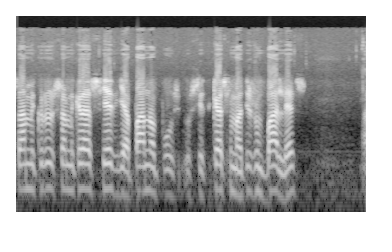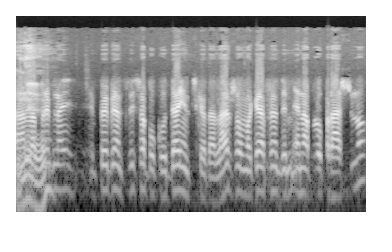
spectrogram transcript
σαν, μικρούς, σαν μικρά σχέδια πάνω που ουσιαστικά σχηματίζουν μπάλες. Αλλά Ναι. πρέπει να, πρέπει να τις δεις από κοντά για να τις καταλάβεις. Από μακριά φαίνεται ένα απλό πράσινο.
